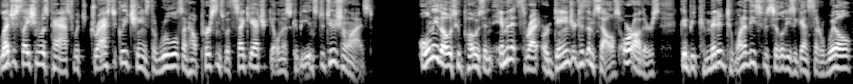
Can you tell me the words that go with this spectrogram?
legislation was passed which drastically changed the rules on how persons with psychiatric illness could be institutionalized. Only those who posed an imminent threat or danger to themselves or others could be committed to one of these facilities against their will,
